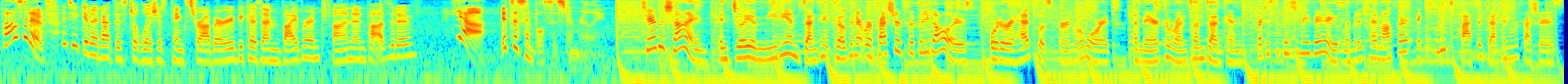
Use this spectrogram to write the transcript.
positive. I take it I got this delicious pink strawberry because I'm vibrant, fun, and positive. Yeah, it's a simple system, really. Share the shine. Enjoy a medium Dunkin' coconut refresher for $3. Order ahead plus earn rewards. America runs on Dunkin'. Participation may vary. Limited time offer excludes classic Dunkin' refreshers.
